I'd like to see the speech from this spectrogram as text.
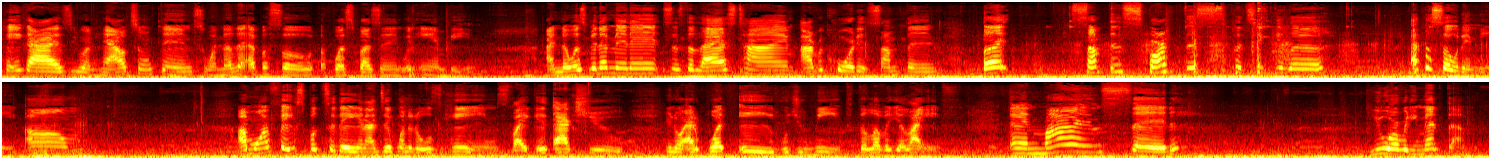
Hey guys, you are now tuned in to another episode of What's Buzzing with AMB. I know it's been a minute since the last time I recorded something, but something sparked this particular episode in me. Um, I'm on Facebook today and I did one of those games. Like it asks you, you know, at what age would you meet the love of your life? And mine said, you already met them.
